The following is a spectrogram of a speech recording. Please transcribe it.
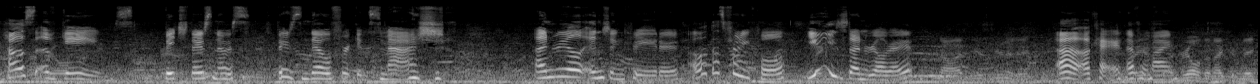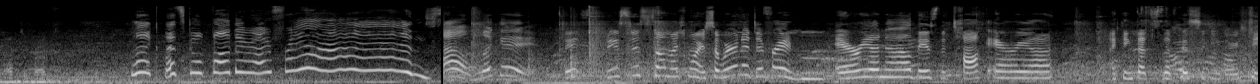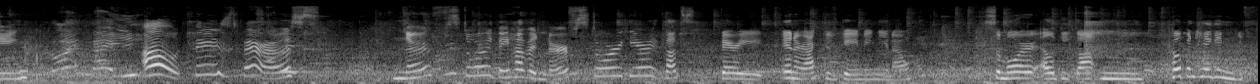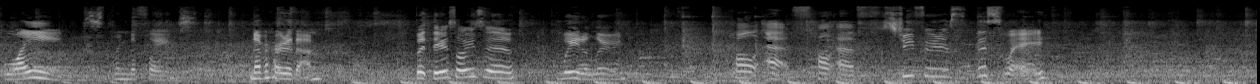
House of Games. Bitch, there's no there's no freaking Smash. Unreal Engine Creator. Oh, that's pretty cool. You used Unreal, right? No, I've used Unity. Oh, okay. Never mind. Unreal, then I can make Octopath. Look, let's go bother our Oh, look at there's, there's just so much more. So we're in a different area now. There's the talk area. I think that's supposed to be their thing. Oh, there's Pharaoh's Nerf store. They have a Nerf store here. That's very interactive gaming, you know. Some more Elgiganten Copenhagen Flames. Bring the flames. Never heard of them. But there's always a way to learn. Hall F. F. Street food is this way.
